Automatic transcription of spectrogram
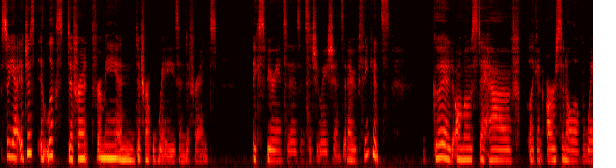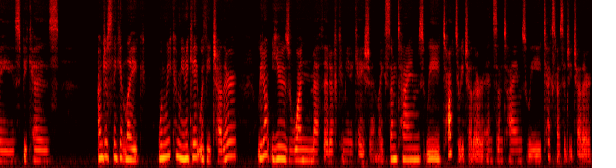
so yeah, it just it looks different for me in different ways and different experiences and situations, and I think it's good almost to have like an arsenal of ways because I'm just thinking like when we communicate with each other, we don't use one method of communication. Like sometimes we talk to each other and sometimes we text message each other.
